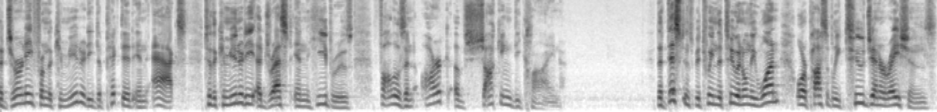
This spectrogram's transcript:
The journey from the community depicted in Acts to the community addressed in Hebrews follows an arc of shocking decline. The distance between the two in only one or possibly two generations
